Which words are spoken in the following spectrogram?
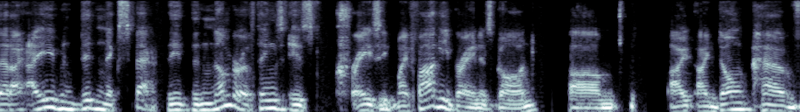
that I, I, even didn't expect. The the number of things is crazy. My foggy brain is gone. Um, I, I don't have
